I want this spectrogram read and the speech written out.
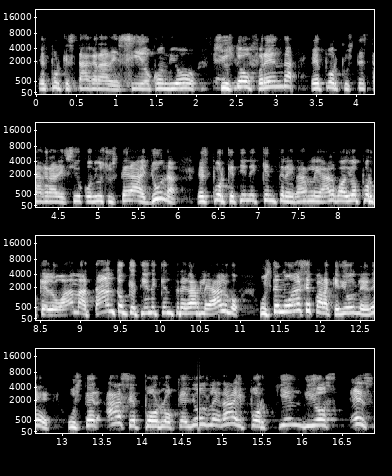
es porque está agradecido con Dios. Si usted ofrenda, es porque usted está agradecido con Dios. Si usted ayuna, es porque tiene que entregarle algo a Dios, porque lo ama tanto que tiene que entregarle algo. Usted no hace para que Dios le dé, usted hace por lo que Dios le da y por quien Dios es.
